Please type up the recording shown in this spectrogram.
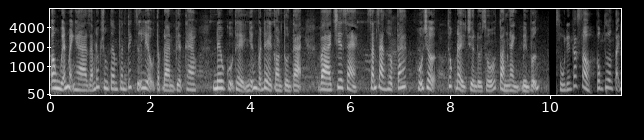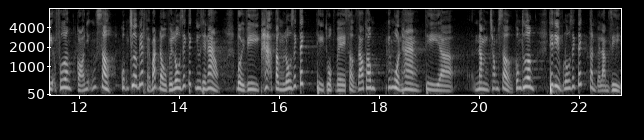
ông Nguyễn Mạnh Hà, Giám đốc Trung tâm Phân tích Dữ liệu Tập đoàn Viettel, nêu cụ thể những vấn đề còn tồn tại và chia sẻ sẵn sàng hợp tác, hỗ trợ, thúc đẩy chuyển đổi số toàn ngành bền vững. Xuống đến các sở công thương tại địa phương có những sở cũng chưa biết phải bắt đầu với logistics như thế nào bởi vì hạ tầng logistics thì thuộc về sở giao thông. Cái nguồn hàng thì à, nằm trong sở công thương. Thế thì logistics cần phải làm gì?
